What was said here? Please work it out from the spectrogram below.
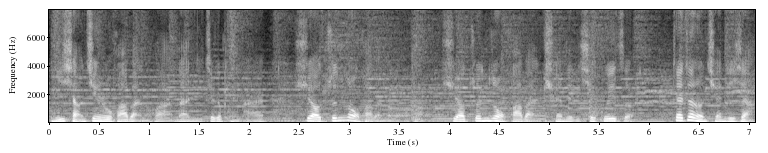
你想进入滑板的话，那你这个品牌需要尊重滑板的文化，需要尊重滑板圈的一些规则。在这种前提下，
